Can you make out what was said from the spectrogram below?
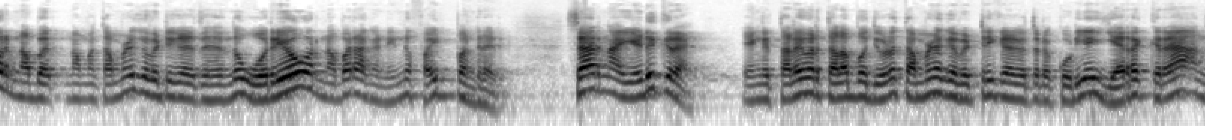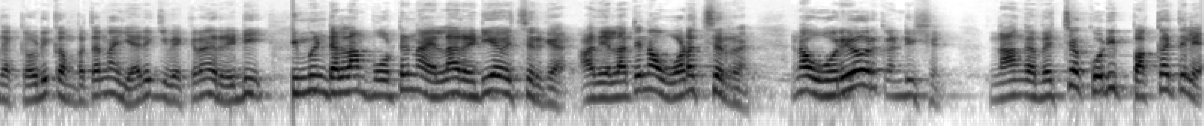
ஒரு நபர் நம்ம தமிழக வெற்றி கழகத்தை சேர்ந்த ஒரே ஒரு நபர் அங்கே நின்று ஃபைட் பண்ணுறாரு சார் நான் எடுக்கிறேன். எங்கள் தலைவர் தளபதியோட தமிழக வெற்றி கழகத்தோட கொடியை இறக்குறேன். அந்த கொடி கம்பத்தை நான் இறக்கி வைக்கிறேன். ரெடி சிமெண்ட் எல்லாம் போட்டு நான் எல்லாம் ரெடியாக வச்சுருக்கேன். அது எல்லாத்தையும் நான் உடச்சிடுறேன். ஏன்னா ஒரே ஒரு கண்டிஷன் நாங்கள் வச்ச கொடி பக்கத்திலே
